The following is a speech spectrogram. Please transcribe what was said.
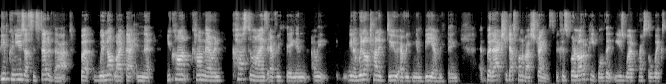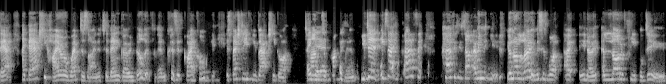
people can use us instead of that but we're not like that in that you can't come there and customize everything and i mean you know we're not trying to do everything and be everything but actually that's one of our strengths because for a lot of people that use wordpress or wix they like they actually hire a web designer to then go and build it for them because it's quite mm-hmm. complicated especially if you've actually got tons of content. You did. Exactly. Perfect. Perfect example. I mean you, are not alone. This is what I, you know a lot of people do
